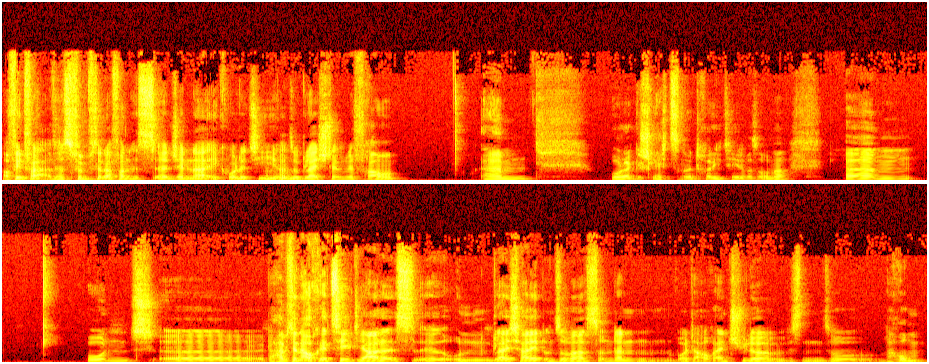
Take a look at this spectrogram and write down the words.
auf jeden Fall, das fünfte davon ist äh, Gender Equality, mhm. also Gleichstellung der Frau. Ähm, oder Geschlechtsneutralität, was auch immer. Ähm, und äh, da habe ich dann auch erzählt, ja, da ist äh, Ungleichheit und sowas. Und dann wollte auch ein Schüler wissen, so, warum?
